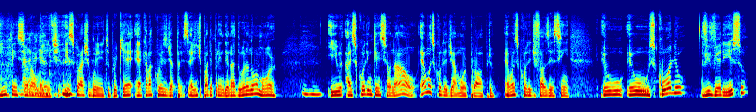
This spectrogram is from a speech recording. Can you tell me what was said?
Intencionalmente. Isso que eu acho bonito, porque é aquela coisa de a gente pode aprender na dor ou no amor. Uhum. E a escolha intencional é uma escolha de amor próprio. É uma escolha de fazer assim. Eu, eu escolho viver isso,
